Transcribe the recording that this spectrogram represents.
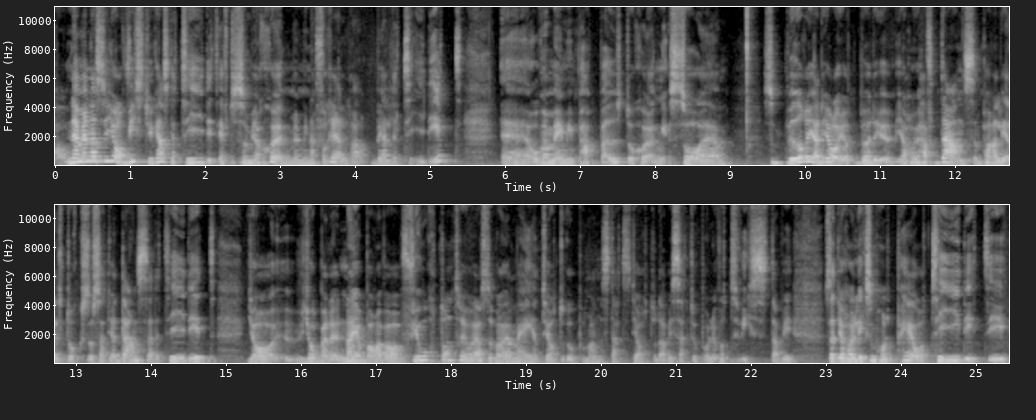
Vad- Nej men alltså jag visste ju ganska tidigt eftersom jag sjöng med mina föräldrar väldigt tidigt eh, och var med min pappa ute och sjöng så, eh, så började jag, jag, började, jag har ju haft dansen parallellt också så att jag dansade tidigt. Jag jobbade, när jag bara var 14 tror jag, så var jag med i en teatergrupp på Malmö Stadsteater där vi satte upp Oliver Twist. Där vi, så att jag har liksom hållit på tidigt i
